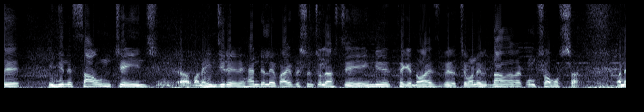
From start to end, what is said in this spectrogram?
যে ইঞ্জিনের সাউন্ড চেঞ্জ মানে ইঞ্জিনের হ্যান্ডেলে ভাইব্রেশন চলে আসছে, ইঞ্জিনের থেকে নয়েজ বেরোচ্ছে মানে নানা রকম সমস্যা। মানে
